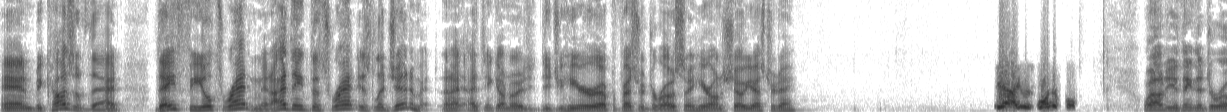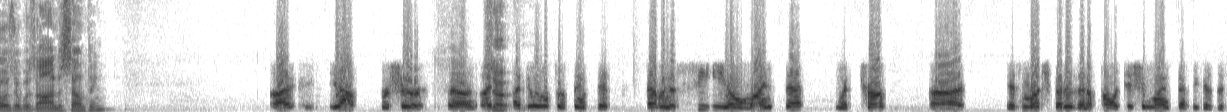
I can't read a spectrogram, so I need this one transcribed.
And because of that, they feel threatened. And I think the threat is legitimate. And I, I think, I don't know, did you hear uh, Professor DeRosa here on the show yesterday? Yeah, he was wonderful. Well, do you think that DeRosa was on to something? I yeah, for sure. Uh, I, I do also think that having a CEO mindset with Trump uh, is much better than a politician mindset because the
